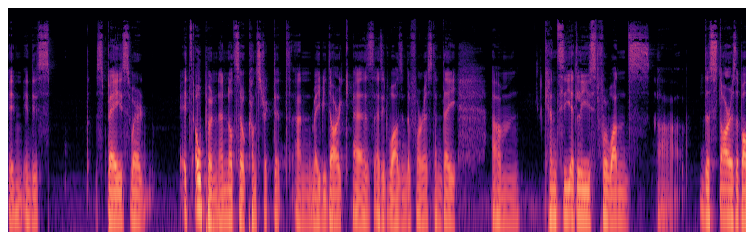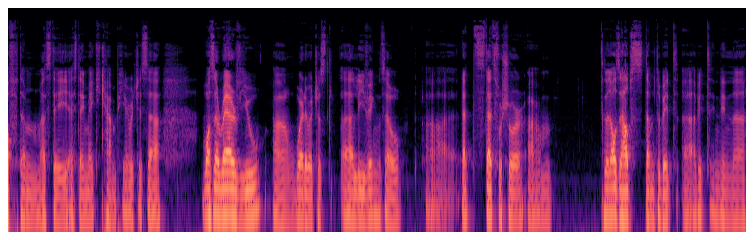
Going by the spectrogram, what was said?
in in this space where it's open and not so constricted and maybe dark as as it was in the forest and they um, can see at least for once uh, the stars above them as they as they make camp here which is uh was a rare view uh, where they were just uh, leaving. So uh, that's that's for sure. Um, it also helps them to bit uh, a bit in in uh,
